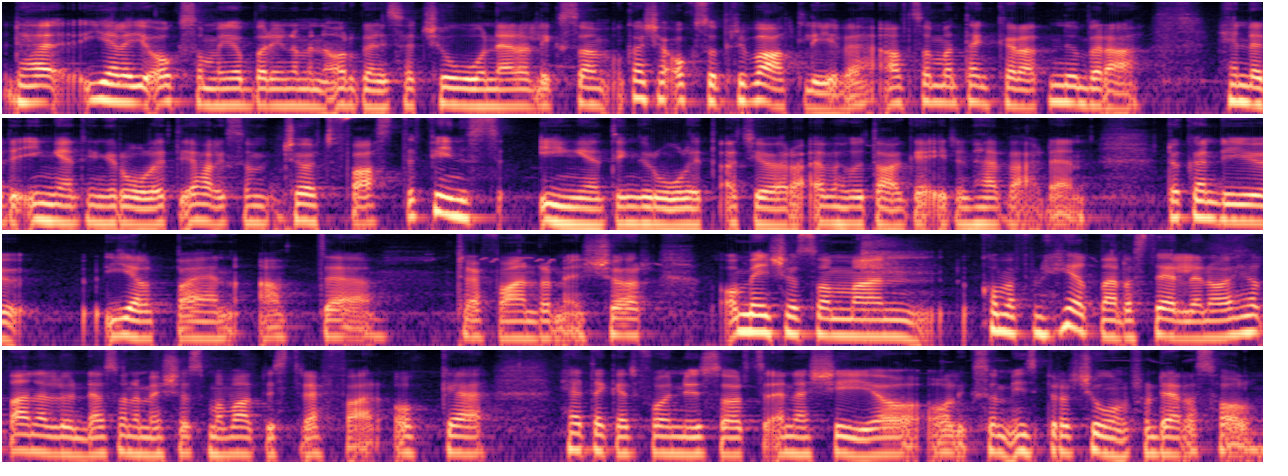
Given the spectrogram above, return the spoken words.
det här gäller ju också om man jobbar inom en organisation eller liksom, kanske också privatlivet. Alltså man tänker att nu bara händer det ingenting roligt, jag har liksom kört fast. Det finns ingenting roligt att göra överhuvudtaget i den här världen. Då kan det ju hjälpa en att uh, träffa andra människor. Och människor som man kommer från helt andra ställen och är helt annorlunda än sådana människor som man vanligtvis träffar. Och uh, helt enkelt få en ny sorts energi och, och liksom inspiration från deras håll.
